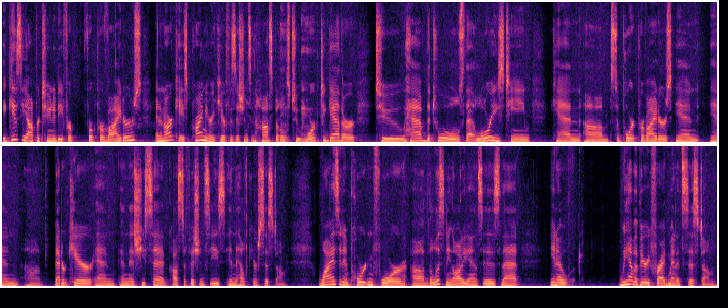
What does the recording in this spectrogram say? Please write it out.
it gives the opportunity for, for providers, and in our case, primary care physicians and hospitals, to work together to have the tools that Lori's team can um, support providers in in uh, better care and and as she said, cost efficiencies in the healthcare system. Why is it important for um, the listening audience? Is that you know we have a very fragmented system,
